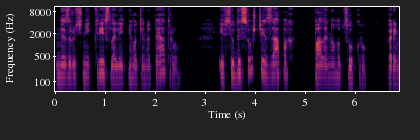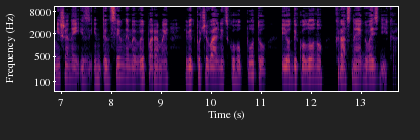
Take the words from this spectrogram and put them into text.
незручні крісла літнього кінотеатру і всюди сущий запах паленого цукру, перемішаний із інтенсивними випарами відпочивальницького поту і одеколону Красна гвоздіка,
